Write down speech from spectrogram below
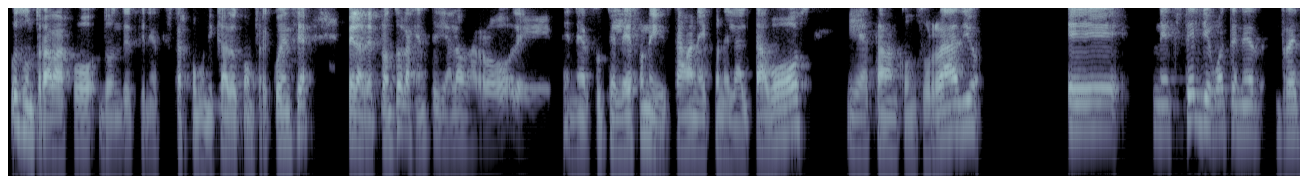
pues un trabajo donde tenías que estar comunicado con frecuencia, pero de pronto la gente ya lo agarró de tener su teléfono y estaban ahí con el altavoz y ya estaban con su radio. Eh, Nextel llegó a tener red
